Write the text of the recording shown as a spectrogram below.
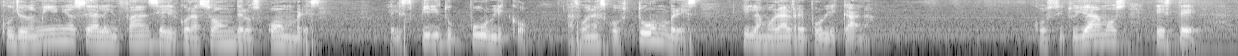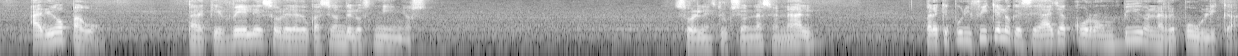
cuyo dominio sea la infancia y el corazón de los hombres, el espíritu público, las buenas costumbres y la moral republicana. Constituyamos este areópago para que vele sobre la educación de los niños sobre la instrucción nacional, para que purifique lo que se haya corrompido en la República,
